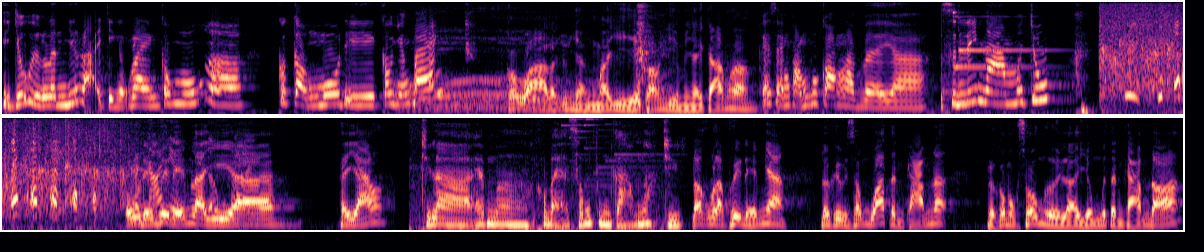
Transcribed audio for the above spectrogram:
Thì chú Quyền Linh với lại chị Ngọc Lan có muốn à, có cần mua thì con vẫn bán Có quà là chú nhận mà gì vậy con gì mà nhạy cảm không? Cái sản phẩm của con là về à, sinh lý nam á chú Ưu điểm khuyết điểm là đúng gì rồi. à, thầy giáo? Chỉ là em ờ, có vẻ sống tình cảm đó. Chị Đó cũng là khuyết điểm nha Đôi khi mình sống quá tình cảm đó Rồi có một số người lợi dụng cái tình cảm đó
